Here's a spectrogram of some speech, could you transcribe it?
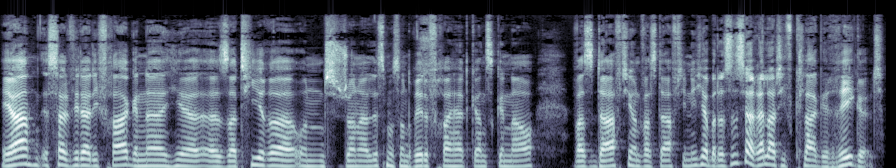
Ja, ist halt wieder die Frage, ne, hier äh, Satire und Journalismus und Redefreiheit ganz genau. Was darf die und was darf die nicht? Aber das ist ja relativ klar geregelt.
